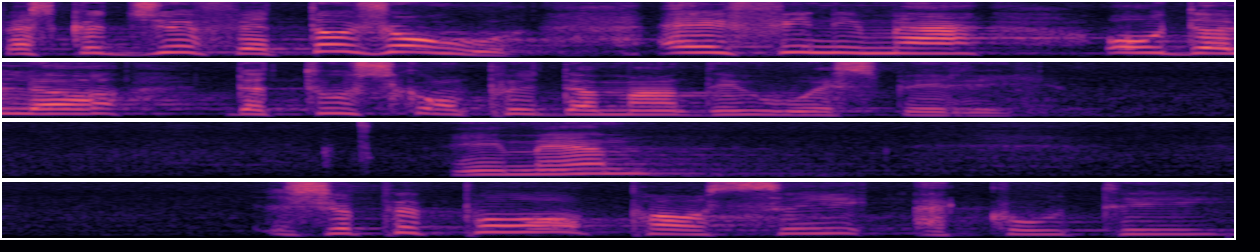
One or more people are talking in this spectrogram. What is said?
Parce que Dieu fait toujours infiniment au-delà de tout ce qu'on peut demander ou espérer. Amen. Je ne peux pas passer à côté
